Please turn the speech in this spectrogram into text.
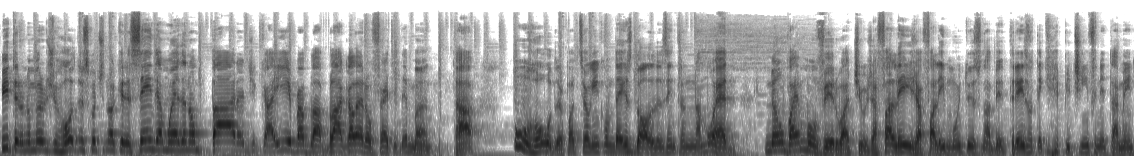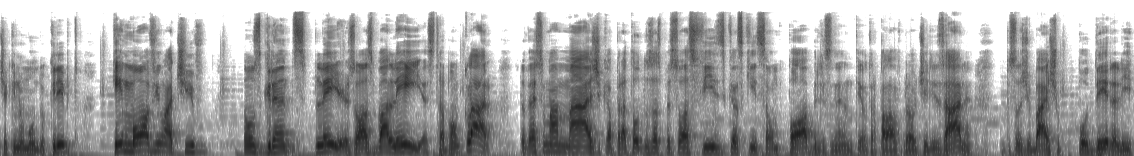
Peter, o número de holders continua crescendo e a moeda não para de cair, blá blá blá. Galera, oferta e demanda, tá? Um holder pode ser alguém com 10 dólares entrando na moeda. Não vai mover o ativo. Já falei, já falei muito isso na B3, vou ter que repetir infinitamente aqui no mundo cripto. Quem move um ativo são os grandes players, ou as baleias, tá bom? Claro, se houvesse uma mágica para todas as pessoas físicas que são pobres, né? Não tem outra palavra para utilizar, né? Pessoas de baixo poder ali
